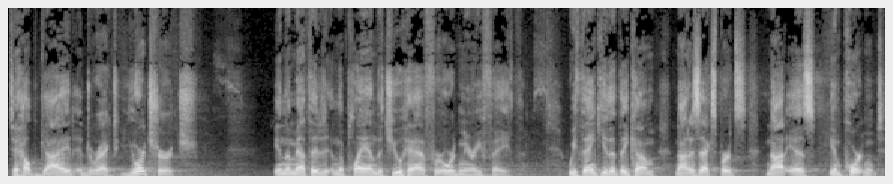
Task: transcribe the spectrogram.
to help guide and direct your church in the method and the plan that you have for ordinary faith. We thank you that they come not as experts, not as important,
